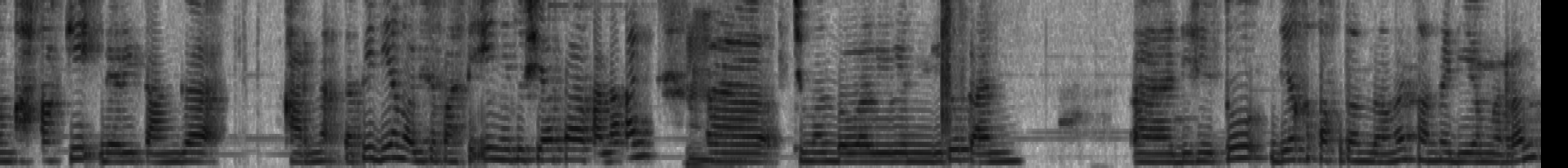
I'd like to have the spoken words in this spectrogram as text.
langkah kaki dari tangga. Karena tapi dia nggak bisa pastiin itu siapa karena kan hmm. uh, cuman bawa lilin gitu kan. Uh, di situ dia ketakutan banget sampai dia merem.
